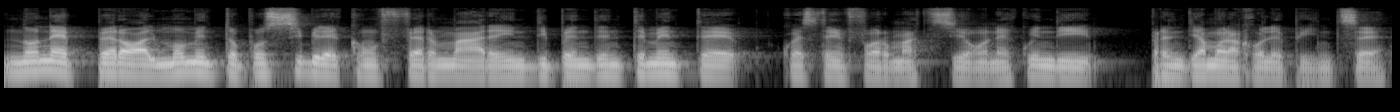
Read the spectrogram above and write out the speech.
Non è però al momento possibile confermare indipendentemente questa informazione, quindi prendiamola con le pinze.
